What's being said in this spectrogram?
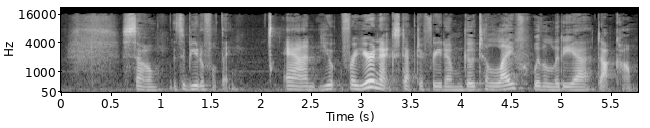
So it's a beautiful thing. And you, for your next step to freedom, go to lifewithlydia.com.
